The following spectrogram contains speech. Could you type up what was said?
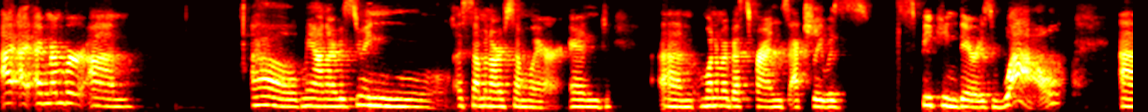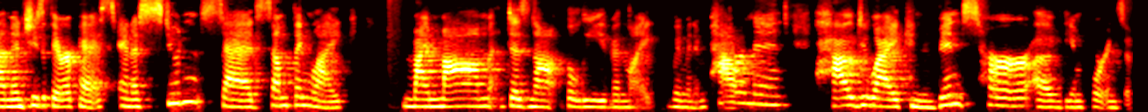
I, I, I remember um oh man, I was doing a seminar somewhere and um, one of my best friends actually was speaking there as well. Um, and she's a therapist. And a student said something like, my mom does not believe in like women empowerment. How do i convince her of the importance of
